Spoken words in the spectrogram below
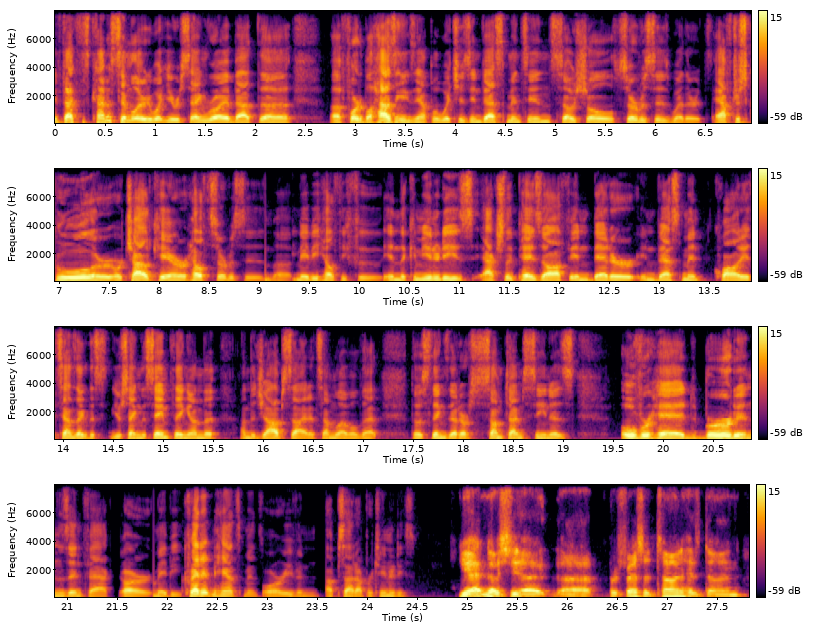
In fact, it's kind of similar to what you were saying, Roy, about the affordable housing example, which is investments in social services, whether it's after school or, or childcare or health services, uh, maybe healthy food in the communities actually pays off in better investment quality. It sounds like this, you're saying the same thing on the on the job side at some level that those things that are sometimes seen as overhead burdens, in fact, are maybe credit enhancements or even upside opportunities. Yeah, no, she uh, uh, Professor Ton has done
